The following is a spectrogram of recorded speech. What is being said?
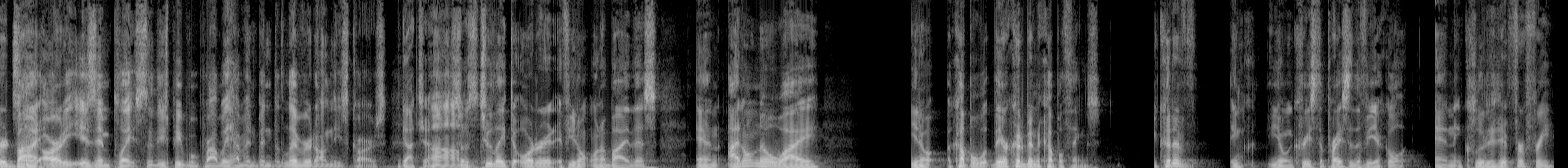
ordered, so by. it already is in place. So these people probably haven't been delivered on these cars. Gotcha. Um, so it's too late to order it if you don't want to buy this. And I don't know why, you know, a couple, there could have been a couple things. You could have, inc- you know, increased the price of the vehicle and included it for free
